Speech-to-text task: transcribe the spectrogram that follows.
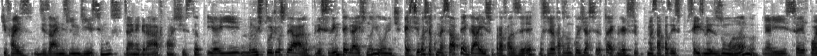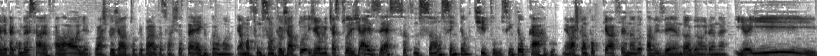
que faz designs lindíssimos, designer gráfico, um artista, e aí no estúdio você, ah, eu preciso integrar isso no Unity. Aí se você começar a pegar isso para fazer, você já tá fazendo coisa de assistência técnica. Se você começar a fazer isso seis meses, um ano, e aí você pode até conversar, falar, olha, eu acho que eu já tô preparado para ser um artista técnico, é uma, é uma função que eu já tô, geralmente as pessoas já exercem essa função sem ter o título, sem ter o cargo. Eu acho que é um pouco que a Fernanda tá vivendo agora, né? E aí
